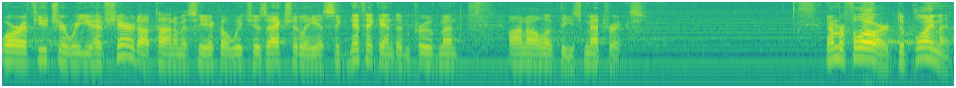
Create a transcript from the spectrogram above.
or a future where you have shared autonomous vehicle, which is actually a significant improvement on all of these metrics. Number four, deployment.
